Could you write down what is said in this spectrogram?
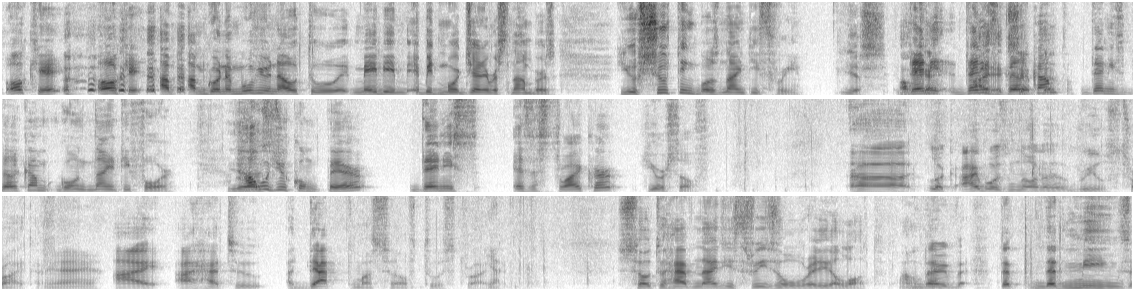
okay, okay. I'm, I'm going to move you now to maybe a bit more generous numbers. Your shooting was 93. Yes. Okay. I Dennis Bergkamp, that. Dennis Bergkamp going 94. Yes. How would you compare Dennis as a striker to yourself? Uh, look, I was not a real striker. Yeah, yeah. I, I had to adapt myself to a striker. Yeah. So to have 93 is already a lot. I'm very that that means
